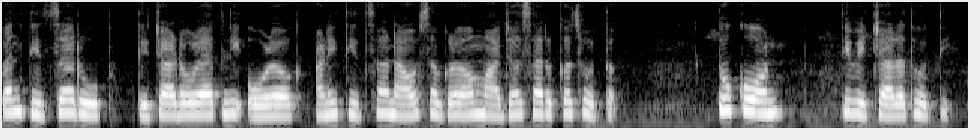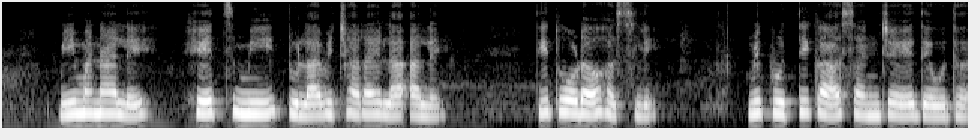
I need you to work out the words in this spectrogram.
पण तिचं रूप, तिच्या डोळ्यातली ओळख आणि तिचं नाव सगळं माझ्यासारखंच होतं. तू कोण? ती विचारत होती. मी म्हणाले, हेच मी तुला विचारायला आले. ती थोडं हसली. मी कृतिका संजय देवधर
